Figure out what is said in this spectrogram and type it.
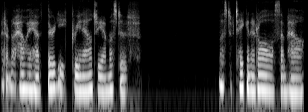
I don't know how I have 30 green algae. I must have must have taken it all somehow.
